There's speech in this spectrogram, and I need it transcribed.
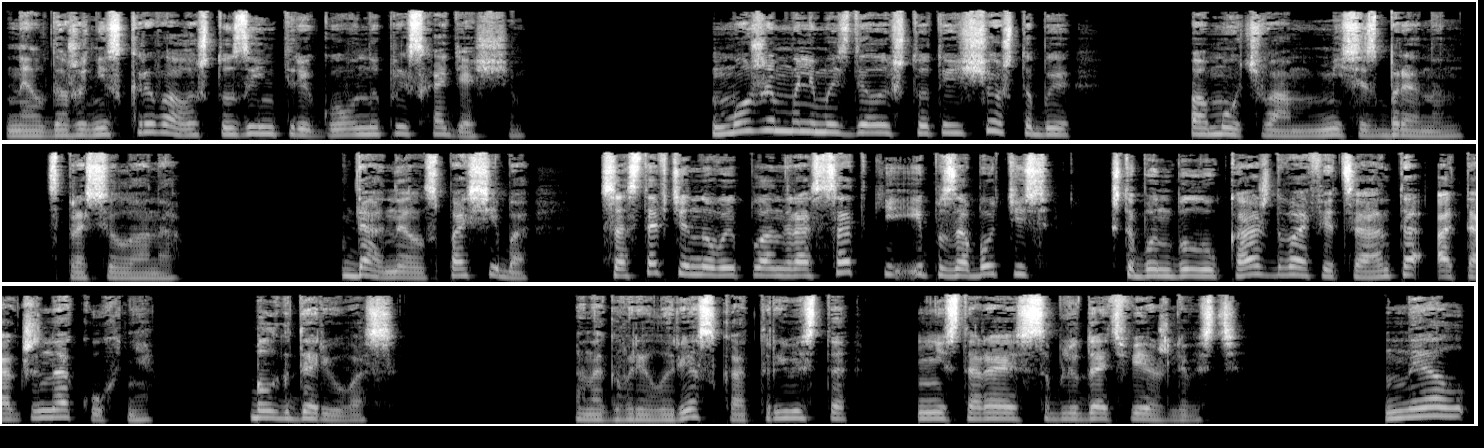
Нел даже не скрывала, что заинтригована происходящим. «Можем ли мы сделать что-то еще, чтобы помочь вам, миссис Бреннан?» — спросила она. «Да, Нел, спасибо. Составьте новый план рассадки и позаботьтесь, чтобы он был у каждого официанта, а также на кухне. Благодарю вас». Она говорила резко, отрывисто, не стараясь соблюдать вежливость. Нел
